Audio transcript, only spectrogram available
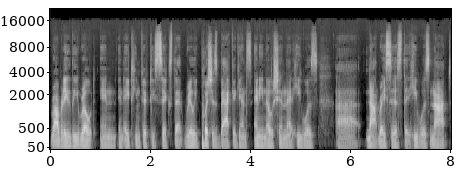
Robert E. Lee wrote in, in 1856 that really pushes back against any notion that he was uh, not racist, that he was not,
